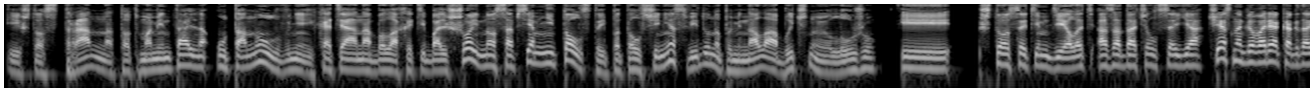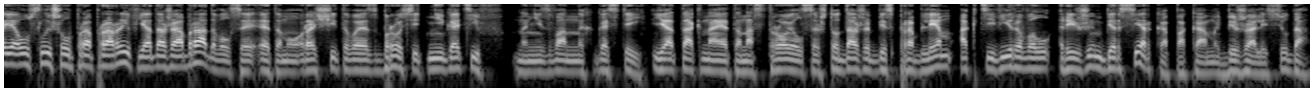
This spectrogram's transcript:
И что странно, тот моментально утонул в ней, хотя она была хоть и большой, но совсем не толстой, по толщине с виду напоминала обычную лужу. И «Что с этим делать?» — озадачился я. Честно говоря, когда я услышал про прорыв, я даже обрадовался этому, рассчитывая сбросить негатив на незваных гостей. Я так на это настроился, что даже без проблем активировал режим берсерка, пока мы бежали сюда.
